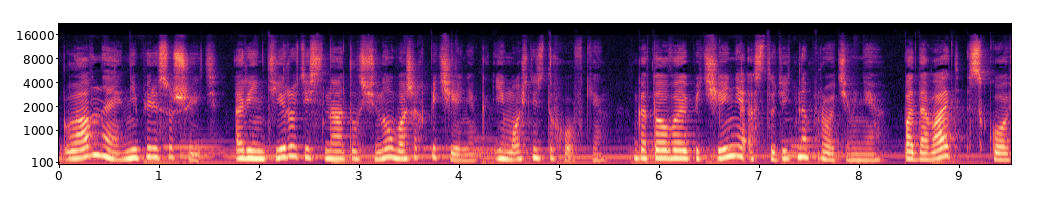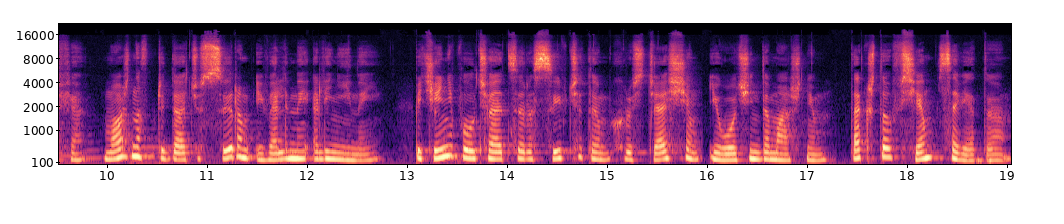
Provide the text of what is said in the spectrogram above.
Главное не пересушить. Ориентируйтесь на толщину ваших печенек и мощность духовки. Готовое печенье остудить на противне. Подавать с кофе. Можно в придачу с сыром и вяленой олениной. Печенье получается рассыпчатым, хрустящим и очень домашним. Так что всем советую.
